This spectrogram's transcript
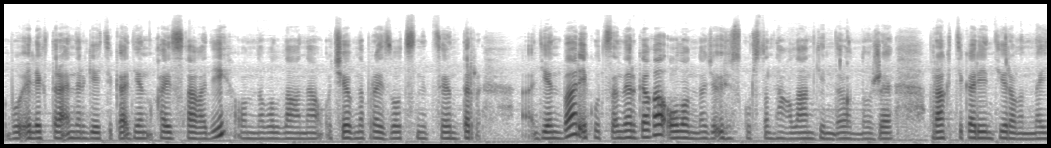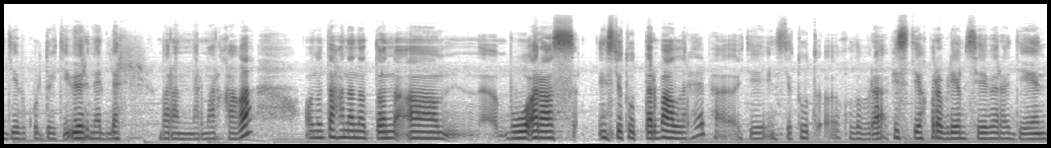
бу электроэнергетика ден кайыскага ди, онна боллана учебно-производственный центр ден бар экуцэнергага ол онна же үс курстан тагалаан киндер онна уже практика ориентированный деп курдугити үөрнеллер бараннар маркага оны таханан оттон бу арас институттар баалар хеп эти институт холобра физтех проблем севера ден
